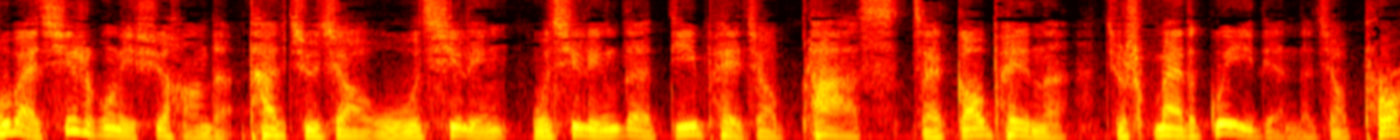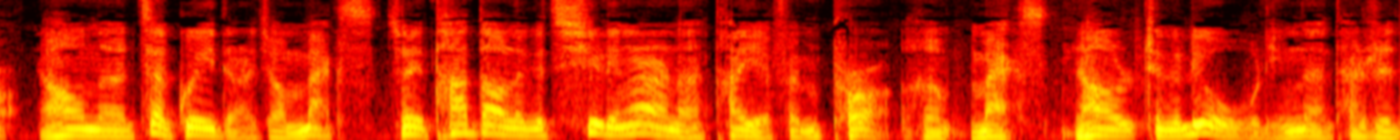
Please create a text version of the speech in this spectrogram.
五百七十公里续航的，它就叫五七零。五七零的低配叫 Plus，在高配呢就是卖的贵一点的叫 Pro，然后呢再贵一点叫 Max。所以它到了个七零二呢，它也分 Pro 和 Max。然后这个六五零呢，它是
